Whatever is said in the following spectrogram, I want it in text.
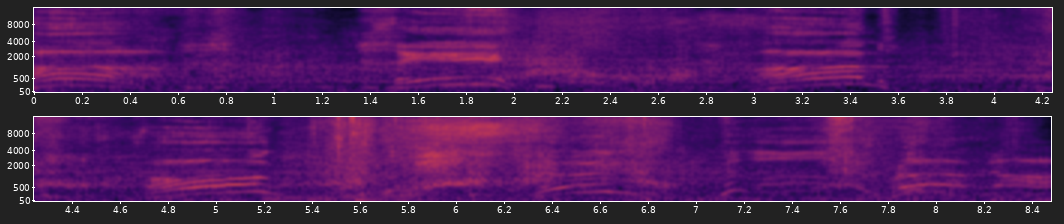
ห้า สี่สามสองหนึ่งเริ่มได้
